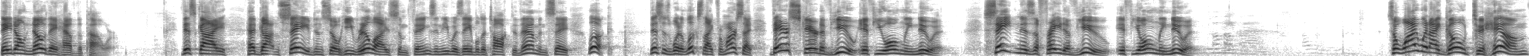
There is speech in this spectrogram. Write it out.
They don't know they have the power. This guy had gotten saved, and so he realized some things, and he was able to talk to them and say, Look, this is what it looks like from our side. They're scared of you if you only knew it. Satan is afraid of you if you only knew it. So why would I go to him,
